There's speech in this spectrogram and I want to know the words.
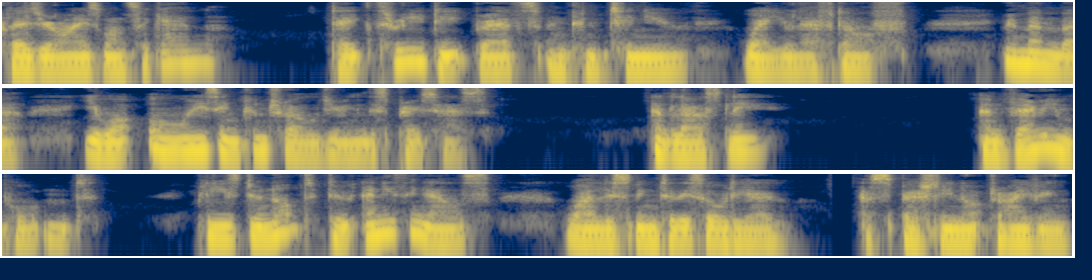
close your eyes once again, take three deep breaths and continue where you left off. Remember, you are always in control during this process. And lastly, and very important, please do not do anything else while listening to this audio, especially not driving.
